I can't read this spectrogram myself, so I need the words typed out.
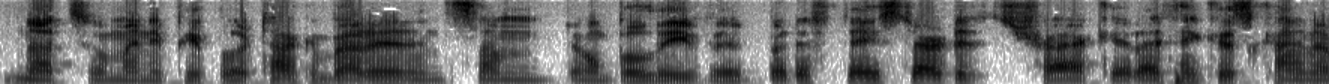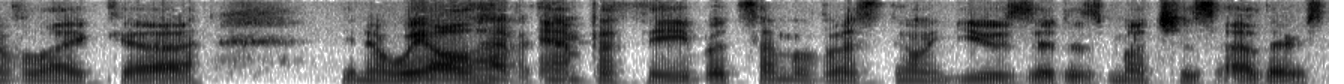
not so many people are talking about it, and some don't believe it. But if they started to track it, I think it's kind of like, uh, you know, we all have empathy, but some of us don't use it as much as others.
